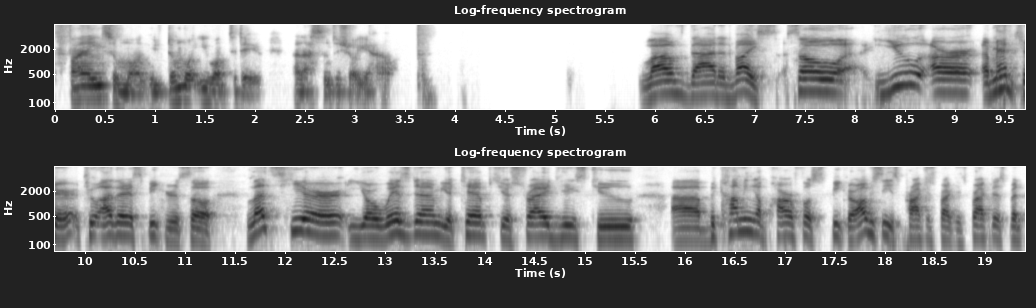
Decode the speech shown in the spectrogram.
Find someone who's done what you want to do and ask them to show you how. Love that advice. So, you are a mentor to other speakers. So, let's hear your wisdom, your tips, your strategies to uh, becoming a powerful speaker. Obviously, it's practice, practice, practice, but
